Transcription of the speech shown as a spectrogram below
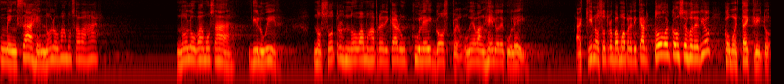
mensaje no lo vamos a bajar. No lo vamos a diluir nosotros no vamos a predicar un Kool-Aid Gospel, un evangelio de Kool-Aid. Aquí nosotros vamos a predicar todo el consejo de Dios como está escrito,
